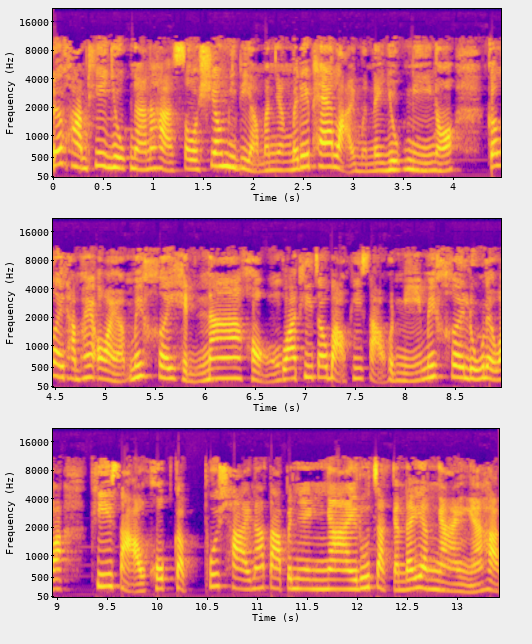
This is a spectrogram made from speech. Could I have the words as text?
ด้วยความที่ยุคนั้นนะคะโซเชียลมีเดียมันยังไม่ได้แพร่หลายเหมือนในยุคนี้เนาะก็เลยทำให้ออยอะไม่เคยเห็นหน้าของว่าที่เจ้าบ่าวพี่สาวคนนี้ ไม่เคยรู้เลยว่า พี่สาวคบกับผู้ชายหน้าตาเป็นยังไง รู้จักกันได้ยังไงอย่างเงี้ยค่ะ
